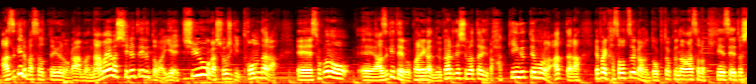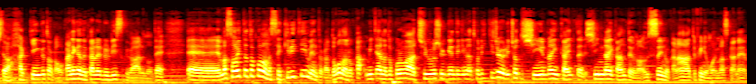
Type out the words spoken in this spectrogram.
預ける場所っていうのが、まあ、名前は知れてるとはいえ、中央が正直飛んだら、えー、そこの、えー、預けてるお金が抜かれてしまったりとか、ハッキングっていうものがあったら、やっぱり仮想通貨の独特なその危険性としては、ハッキングとかお金が抜かれるリスクがあるので、え、まあ、そういったところのセキュリティ面とかどうなのかみたいなところは、中央集権的な取引所よりちょっと信頼感、信頼感というのは薄いのかなというふうに思いますかね。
